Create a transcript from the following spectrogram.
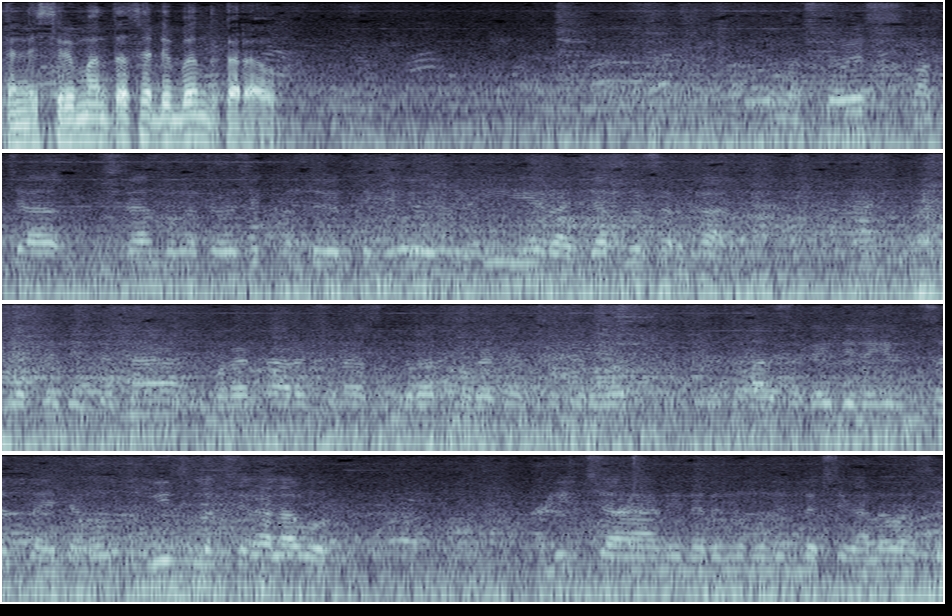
त्यांनी श्रीमंतासाठी बंद करावं. मागच्या वेळेस मागच्या दुसऱ्या आंदोलनाच्या वेळेस एक खंत व्यक्त केली होती की हे राज्यातलं सरकार राज्यातल्या नेत्यांना मराठा आरक्षणासंदर्भात मराठ्यांसंदर्भात फारसं काही देणं दिसत नाही. त्यामुळे तुम्हीच लक्ष घालावं. अमित शहा आणि नरेंद्र मोदींनी लक्ष घालावं असे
